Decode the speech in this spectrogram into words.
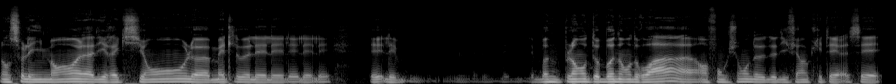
l'ensoleillement, la direction, le, mettre le- les, les, les, bonnes plantes au bon endroit en fonction de, de différents critères. C'est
